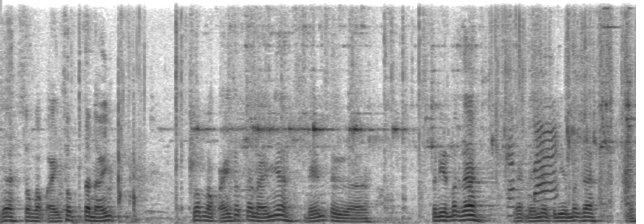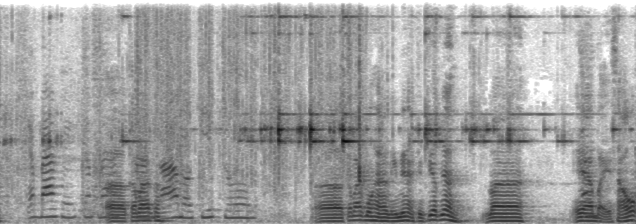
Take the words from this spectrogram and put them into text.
nhá. Sông Ngọc Ánh shop Tân Ánh. Shop Ngọc Ánh shop Tân Ánh nhá. Đến từ uh, Tân Yên Bắc Giang. Đấy, đến từ Tân Yên Bắc Giang. Đấy. các bác các bác. À, các bác Ờ, mua hàng thì liên hệ trực tiếp nhá. Loa E76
